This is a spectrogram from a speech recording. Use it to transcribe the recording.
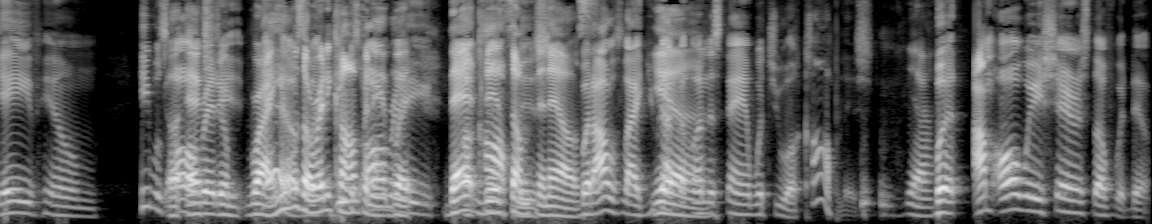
gave him he was extra- already right, he was already confident, but already That did something else. But I was like, you got to understand what you accomplished. yeah. But I'm always sharing stuff with them.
